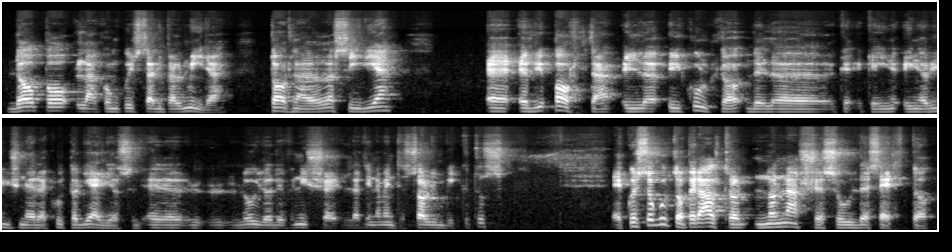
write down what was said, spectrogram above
dopo la conquista di Palmira, torna dalla Siria eh, e riporta il, il culto del, che, che in, in, origine era il culto di Helios, eh, lui lo definisce latinamente Sol Invictus, e questo culto peraltro non nasce sul deserto,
